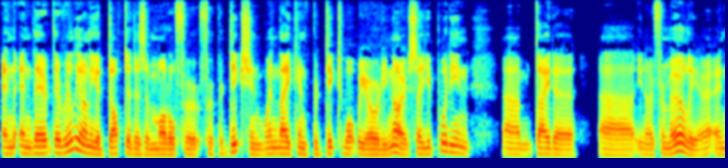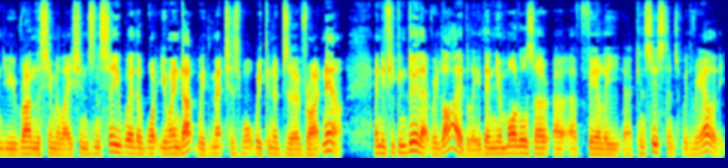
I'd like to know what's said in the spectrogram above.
and and they're they're really only adopted as a model for for prediction when they can predict what we already know. So you put in um, data, uh, you know, from earlier, and you run the simulations and see whether what you end up with matches what we can observe right now. And if you can do that reliably, then your models are, are, are fairly uh, consistent with reality.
